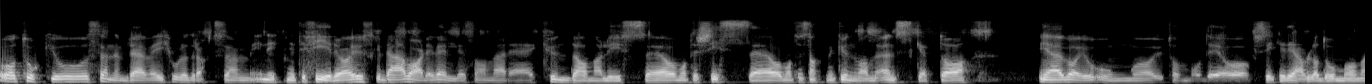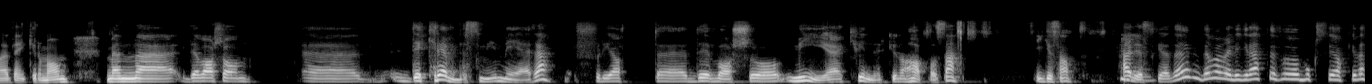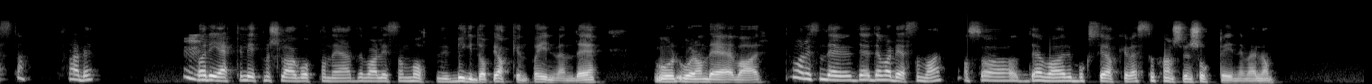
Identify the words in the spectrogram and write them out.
Og tok jo sendebrevet i kjole- og draktsøm i 1994. og jeg husker Der var det veldig sånn der kundeanalyse og måtte skisse og måtte snakke med kunden hva han ønsket. og jeg var jo ung og utålmodig og sikkert jævla dum når jeg tenker meg om. Men eh, det var sånn eh, Det krevdes mye mer. Fordi at eh, det var så mye kvinner kunne ha på seg. Ikke sant? Herreskreder, det var veldig greit. Det var bukse, jakke, vest. da. Ferdig. Mm. Varierte litt med slag opp og ned. Det var liksom måten vi bygde opp jakken på innvendig. Hvor, hvordan det var. Det var liksom det, det, det, var det som var. Altså, det var bukse, jakke, vest og kanskje en skjorte innimellom.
